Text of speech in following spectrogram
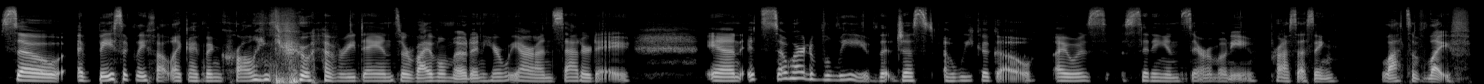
So I basically felt like I've been crawling through every day in survival mode. And here we are on Saturday. And it's so hard to believe that just a week ago, I was sitting in ceremony processing lots of life.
